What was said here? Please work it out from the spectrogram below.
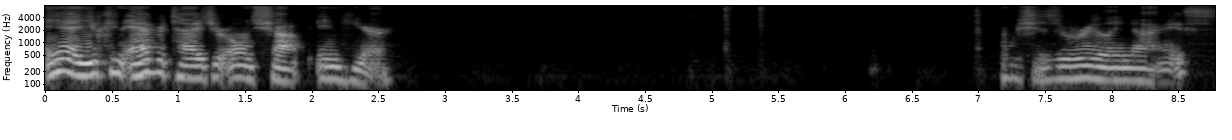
And you can advertise your own shop in here. Which is really nice.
